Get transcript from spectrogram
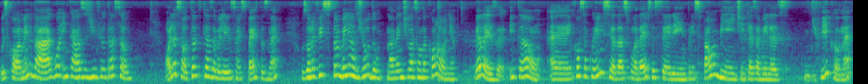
o escoamento da água em casos de infiltração. Olha só, tanto que as abelhas são espertas, né? Os orifícios também ajudam na ventilação da colônia. Beleza, então, é, em consequência das florestas serem o principal ambiente em que as abelhas nidificam, né?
